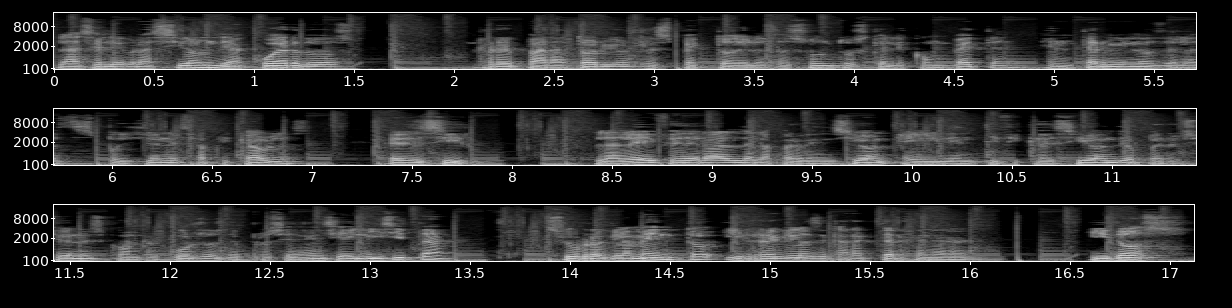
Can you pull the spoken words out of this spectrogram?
la celebración de acuerdos reparatorios respecto de los asuntos que le competen en términos de las disposiciones aplicables, es decir, la Ley Federal de la Prevención e Identificación de Operaciones con Recursos de Procedencia Ilícita, su reglamento y reglas de carácter general. Y 2.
